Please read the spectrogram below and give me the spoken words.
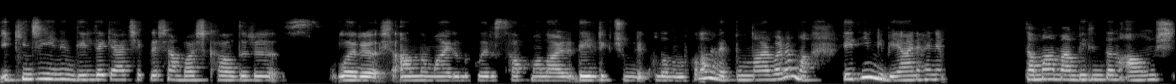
ikinci yenin dilde gerçekleşen başkaldırıları, işte anlam ayrılıkları, sapmalar, devrik cümle kullanımı falan evet bunlar var ama dediğim gibi yani hani tamamen birinden almış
